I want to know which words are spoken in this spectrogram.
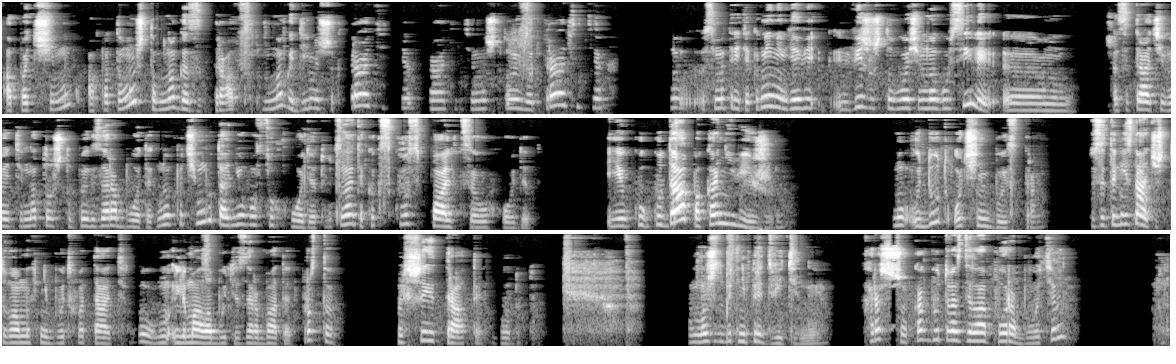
А почему? А потому что много затрат, много денежек тратите, тратите. На что вы тратите? Ну, смотрите, как минимум я вижу, что вы очень много усилий э, затрачиваете на то, чтобы их заработать. Но почему-то они у вас уходят. Вот знаете, как сквозь пальцы уходят. И куда, пока не вижу. Ну, уйдут очень быстро. То есть это не значит, что вам их не будет хватать. Ну, или мало будете зарабатывать. Просто большие траты будут. Может быть непредвиденные. Хорошо, как будут у вас дела по работе?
